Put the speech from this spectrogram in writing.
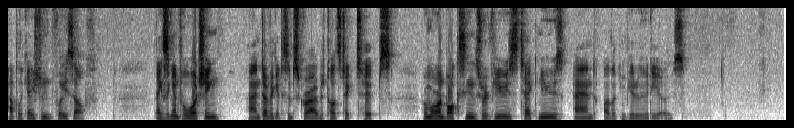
application for yourself. Thanks again for watching, and don't forget to subscribe to Todd's Tech Tips for more unboxings, reviews, tech news, and other computer videos.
